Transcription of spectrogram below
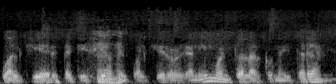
cualquier petición de cualquier organismo en todo el arco mediterráneo.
